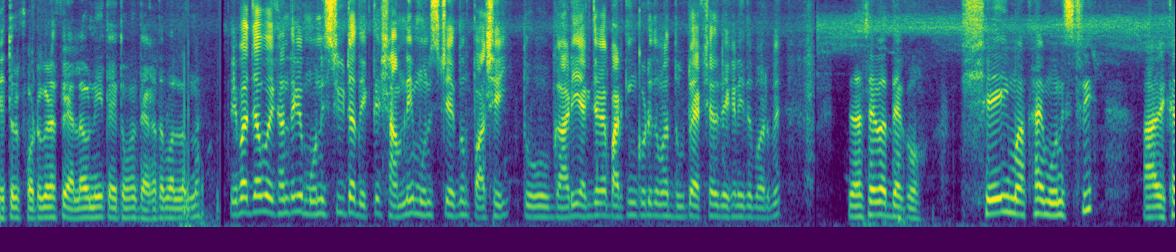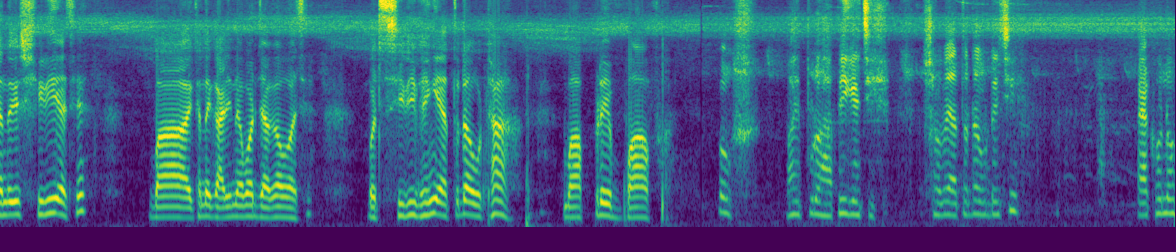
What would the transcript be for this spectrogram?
ভেতরে ফটোগ্রাফি অ্যালাউ নেই, তাই তোমরা দেখাতে পারলাম না। এবার যাব এখান থেকে মনিস্ট্রিটা দেখতে। সামনেই মনিস্ট্রি একদম পাশেই। তো গাড়ি এক জায়গায় পার্কিং করে তোমরা দুটো একসাথে দেখে নিতে পারবে। এবার দেখো, সেই মাথায় মনিস্ট্রি আর এখান থেকে সিঁড়ি আছে। বা এখানে গাড়ি নেবার জায়গাও আছে বাট সিঁড়ি ভেঙে এতটা ওঠা বাপরে বাপ। ও ভাই পুরো হাঁপিয়ে গেছি সবে এতটা উঠেছি এখনও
